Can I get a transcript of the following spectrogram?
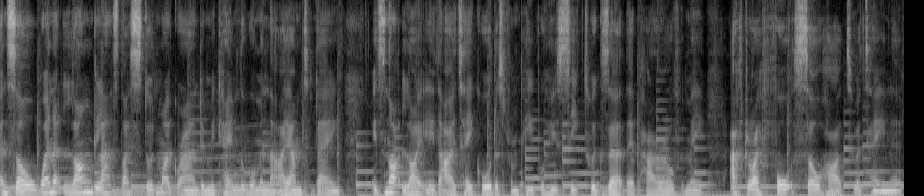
And so, when at long last I stood my ground and became the woman that I am today, it's not likely that I take orders from people who seek to exert their power over me after I fought so hard to attain it.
